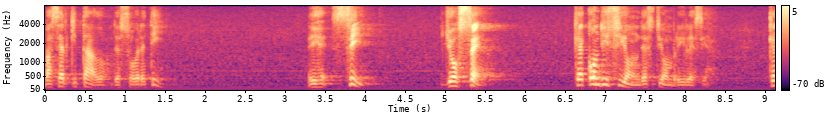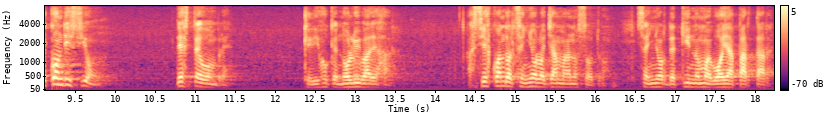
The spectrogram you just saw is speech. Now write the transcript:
va a ser quitado de sobre ti. Le dije, sí, yo sé. ¿Qué condición de este hombre, iglesia? ¿Qué condición de este hombre que dijo que no lo iba a dejar? Así es cuando el Señor lo llama a nosotros. Señor, de ti no me voy a apartar.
